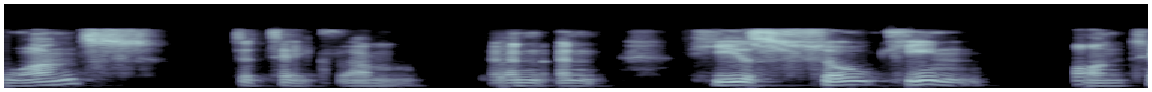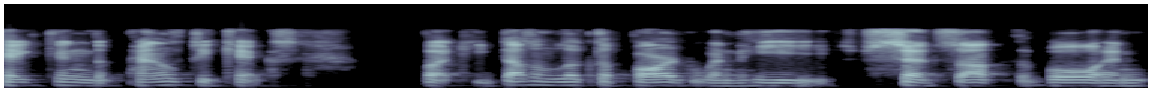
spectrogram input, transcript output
wants to take them, and and he is so keen on taking the penalty kicks, but he doesn't look the part when he sets up the ball and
